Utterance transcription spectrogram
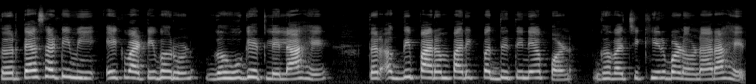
तर त्यासाठी मी एक वाटी भरून गहू घेतलेला आहे. तर अगदी पारंपरिक पद्धतीने आपण गव्हाची खीर बनवणार आहेत.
